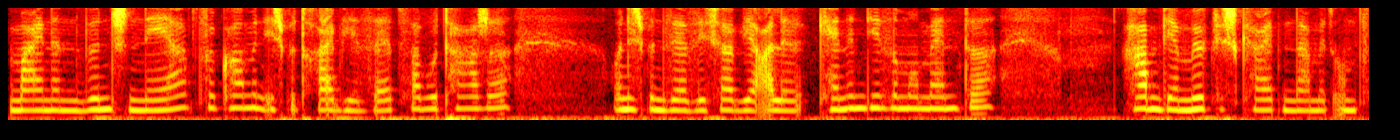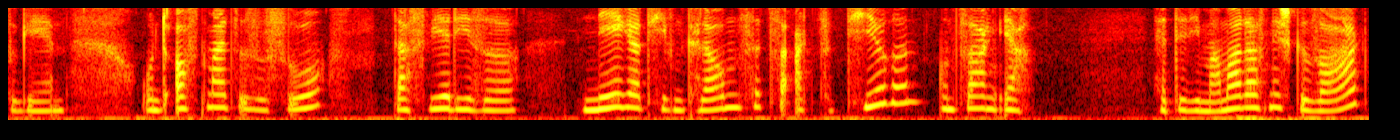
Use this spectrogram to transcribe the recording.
meinen Wünschen näher zu kommen. Ich betreibe hier Selbstsabotage und ich bin sehr sicher, wir alle kennen diese Momente, haben wir Möglichkeiten, damit umzugehen. Und oftmals ist es so, dass wir diese negativen Glaubenssätze akzeptieren und sagen, ja, Hätte die Mama das nicht gesagt,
